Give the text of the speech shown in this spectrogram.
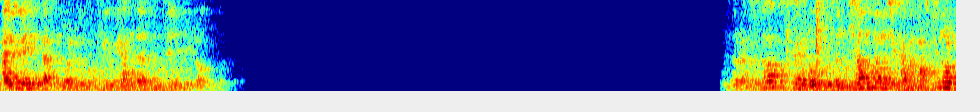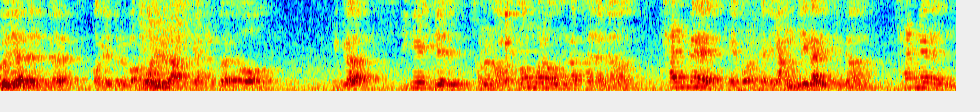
사유의 힘 같은 걸 좀 키우게 한다든지 이제 이런 거죠. 우리나라 뭐 가면 막 뛰놀고 이래야 되는데 막 애들을 막 머리를 아프게 하는 거예요. 그러니까 이게 이제 저는 어떤 거라고 생각하냐면 삶에 뭐랄까 양지가 있으면 삶에는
